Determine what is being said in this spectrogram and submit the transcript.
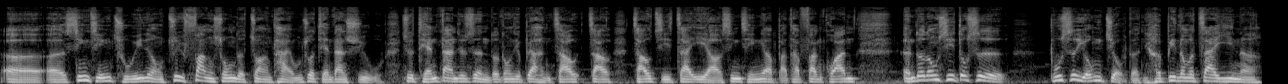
呃呃，心情处于那种最放松的状态。我们说恬淡虚无，就恬淡就是很多东西不要很着着着急在意啊、心情要把它放宽，很多东西都是。不是永久的，你何必那么在意呢？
